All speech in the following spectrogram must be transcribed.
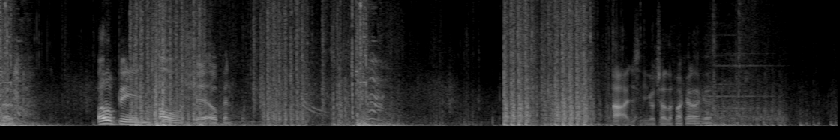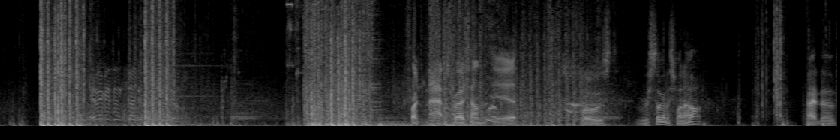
Dead. Open. Oh shit. Open. Ah, I just ego shot the fuck out of that guy. Enemies inside the. Front maps, bro. Town. Yeah. Closed. We're still gonna spawn out? Kind of.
